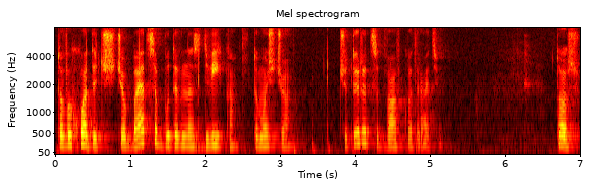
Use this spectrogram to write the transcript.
то виходить, що b це буде в нас двійка, тому що 4 це 2 в квадраті. Тож,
